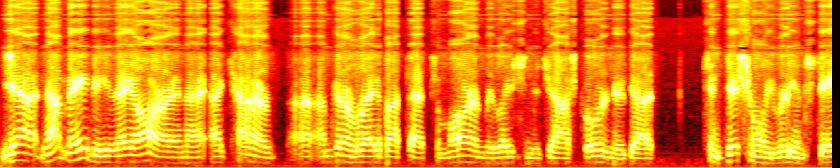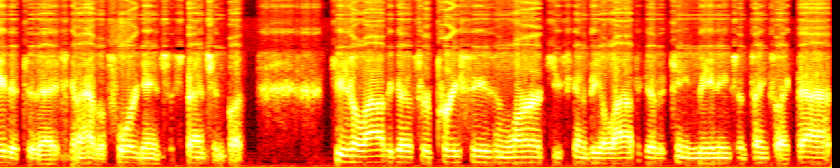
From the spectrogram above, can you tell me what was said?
Yeah, not maybe they are, and I, I kind of I'm going to write about that tomorrow in relation to Josh Gordon, who got conditionally reinstated today. He's going to have a four-game suspension, but he's allowed to go through preseason work. He's going to be allowed to go to team meetings and things like that.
